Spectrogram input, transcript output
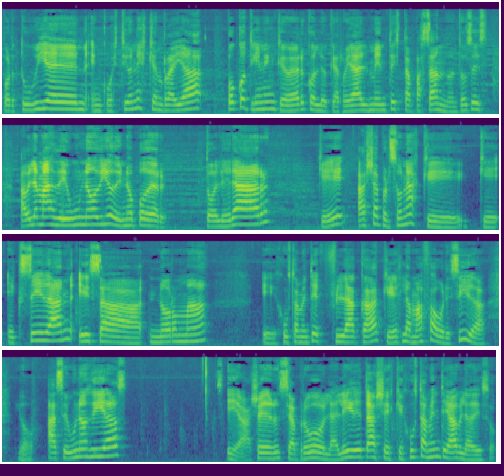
por tu bien, en cuestiones que en realidad poco tienen que ver con lo que realmente está pasando. Entonces, habla más de un odio de no poder tolerar que haya personas que, que excedan esa norma eh, justamente flaca, que es la más favorecida. Digo, hace unos días, eh, ayer se aprobó la ley de talles que justamente habla de eso.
